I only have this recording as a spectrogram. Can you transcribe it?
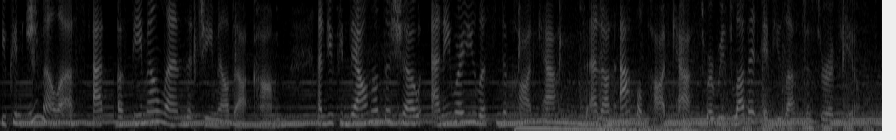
You can email us at afemalelens at gmail.com. And you can download the show anywhere you listen to podcasts and on Apple Podcasts, where we'd love it if you left us a review.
